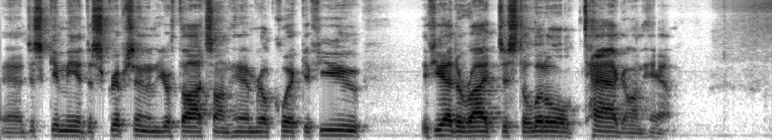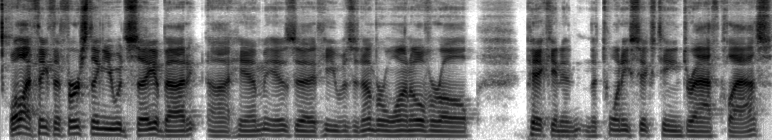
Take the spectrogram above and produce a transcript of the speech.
and just give me a description and your thoughts on him, real quick. If you if you had to write just a little tag on him. Well, I think the first thing you would say about uh, him is that he was the number one overall pick in, in the 2016 draft class.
